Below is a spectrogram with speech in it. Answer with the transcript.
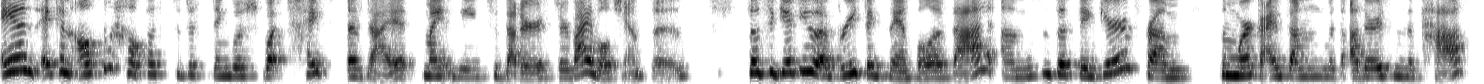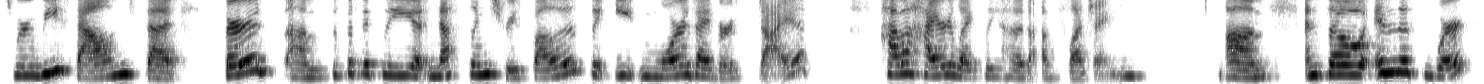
And it can also help us to distinguish what types of diets might lead to better survival chances. So to give you a brief example of that, um, this is a figure from some work I've done with others in the past where we found that birds, um, specifically nestling tree swallows that eat more diverse diets, have a higher likelihood of fledging. Um, and so in this work,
